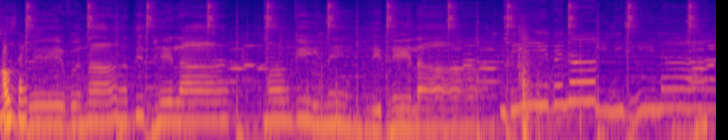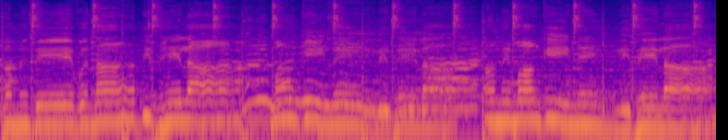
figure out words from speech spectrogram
આવો સાહેબ. દેવના દીધેલા માંગીને લીધેલા દેવના લીધેલા આ તમે દેવના દીધેલા માંગીને લીધેલા અમે માંગીને લીધેલા અમે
